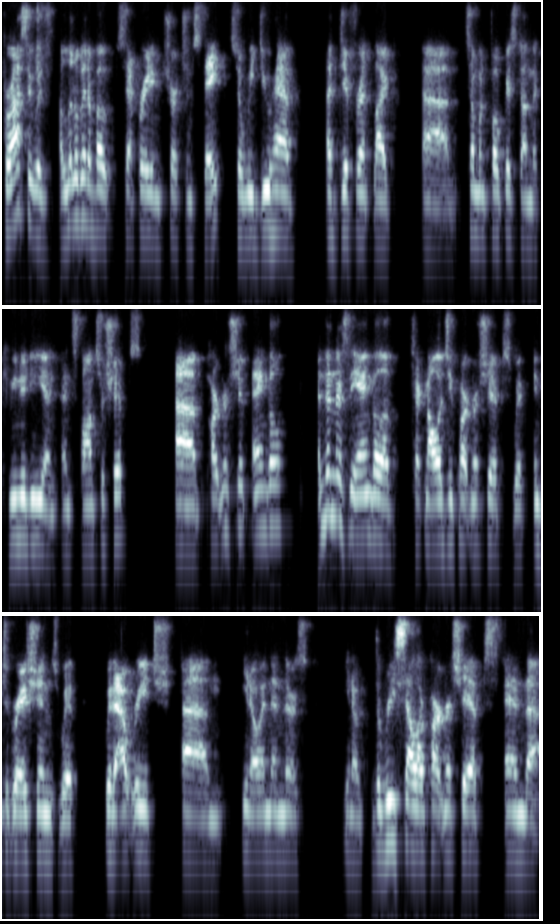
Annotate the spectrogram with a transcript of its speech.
for us it was a little bit about separating church and state. So we do have a different like um, someone focused on the community and, and sponsorships uh, partnership angle. And then there's the angle of technology partnerships with integrations with with outreach um, you know and then there's you know the reseller partnerships and the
